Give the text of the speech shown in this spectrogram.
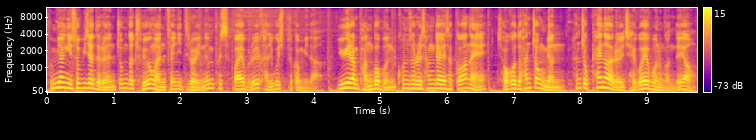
분명히 소비자들은 좀 더 조용한 팬이 들어있는 플스5를 가지고 싶을 겁니다. 유일한 방법은 콘솔을 상자에서 꺼내 적어도 한쪽 면, 한쪽 패널을 제거해 보는 건데요.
